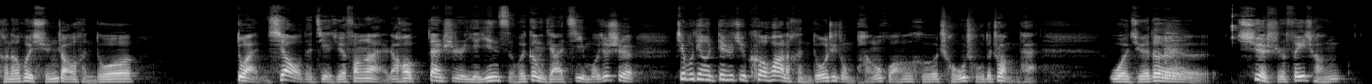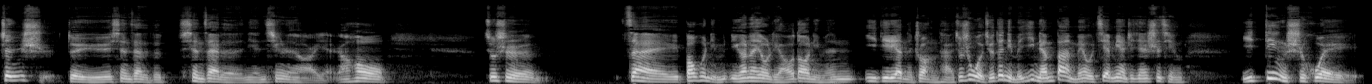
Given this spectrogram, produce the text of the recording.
可能会寻找很多短效的解决方案。然后，但是也因此会更加寂寞。就是这部电电视剧刻画了很多这种彷徨和踌躇的状态。我觉得。确实非常真实，对于现在的现在的年轻人而言。然后就是在包括你们，你刚才有聊到你们异地恋的状态，就是我觉得你们一年半没有见面这件事情，一定是会，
